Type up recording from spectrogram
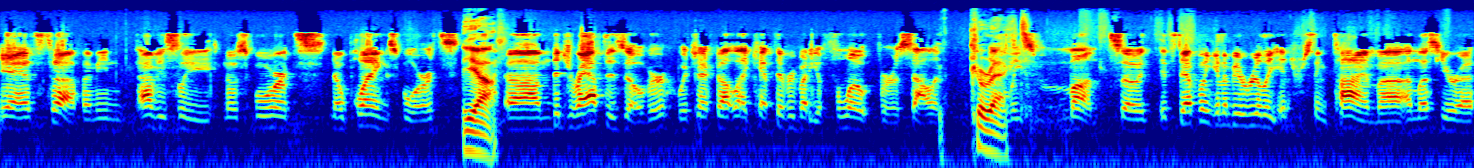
Yeah, it's tough. I mean, obviously, no sports, no playing sports. Yeah. Um, the draft is over, which I felt like kept everybody afloat for a solid correct at least month. So it, it's definitely going to be a really interesting time, uh, unless you're a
